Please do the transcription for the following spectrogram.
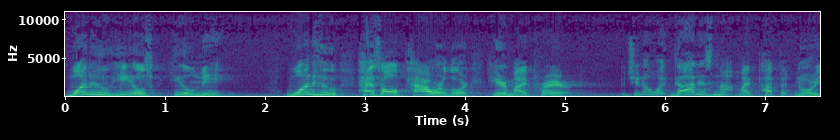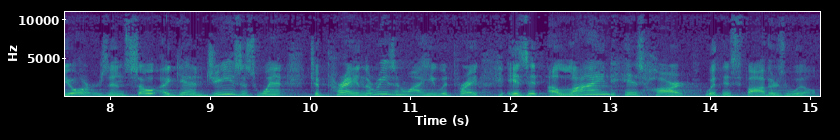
one who heals, heal me. One who has all power, Lord, hear my prayer. But you know what? God is not my puppet nor yours. And so again, Jesus went to pray. And the reason why he would pray is it aligned his heart with his Father's will.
